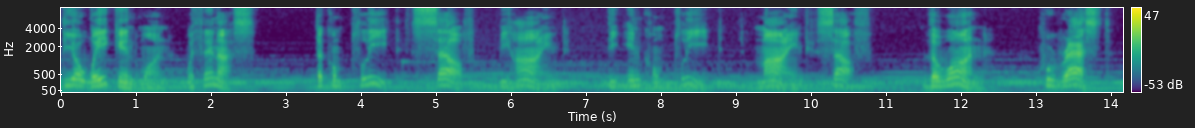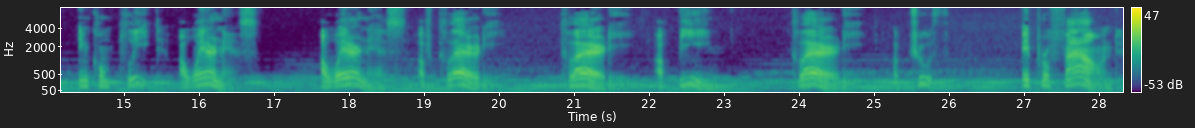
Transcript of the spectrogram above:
the awakened one within us, the complete self behind the incomplete mind self, the one who rests in complete awareness, awareness of clarity, clarity of being, clarity of truth, a profound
